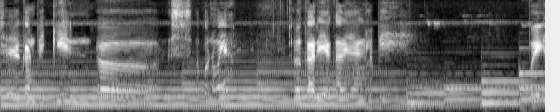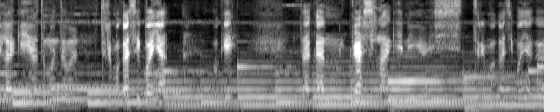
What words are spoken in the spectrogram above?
Saya akan bikin uh, apa namanya eh, karya-karya yang lebih baik lagi ya teman-teman. Terima kasih banyak. Oke kita akan gas lagi nih guys. Terima kasih banyak guys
